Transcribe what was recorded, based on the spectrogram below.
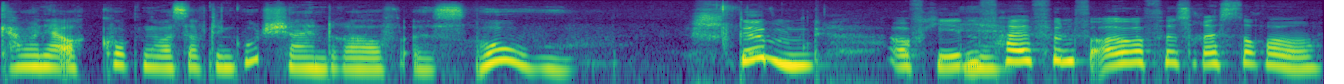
kann man ja auch gucken, was auf den Gutschein drauf ist. Oh, Stimmt. Auf jeden Ja. Fall 5 Euro fürs Restaurant.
